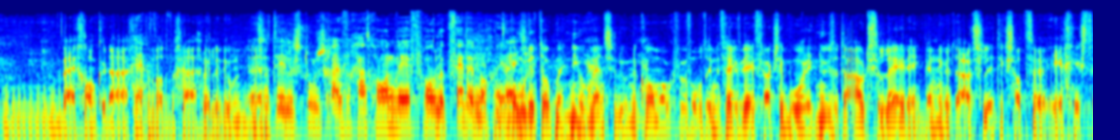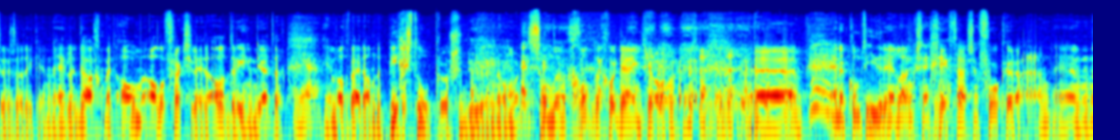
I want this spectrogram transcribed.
mm, wij gewoon kunnen aangeven Ja. wat we graag willen doen. Dus dat hele stoelenschuiven gaat gewoon weer vrolijk verder nog een Nee, we tijdje. moeten het ook met nieuwe Ja. mensen doen. Er komen ook bijvoorbeeld in de VVD-fractie behoor ik nu tot de oudste leden. Ik ben nu het oudste lid. Ik zat eergisteren zat ik een hele dag met al mijn, alle fractieleden, alle 33, Ja. in wat wij dan de biechtstoelprocedure noemen. Zonder grond een gordijntje over. En dan komt iedereen langs en geeft daar zijn voorkeur aan. En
